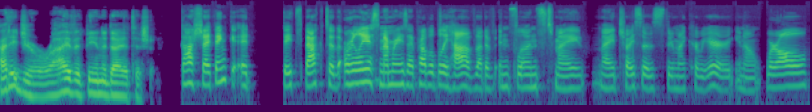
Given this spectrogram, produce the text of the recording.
How did you arrive at being a dietitian? Gosh, I think it dates back to the earliest memories I probably have that have influenced my my choices through my career. You know, we're all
